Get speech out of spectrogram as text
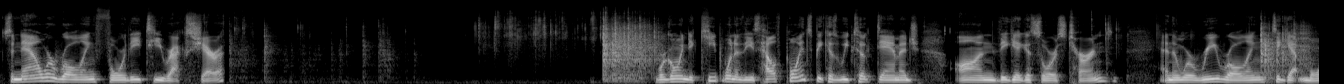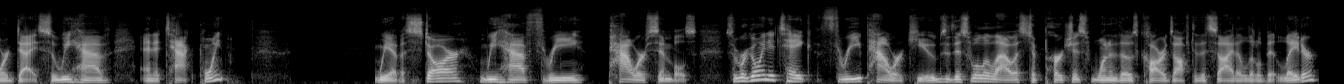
So now we're rolling for the T Rex Sheriff. We're going to keep one of these health points because we took damage on the Gigazaur's turn, and then we're re-rolling to get more dice. So we have an attack point, we have a star, we have three power symbols. So we're going to take three power cubes. This will allow us to purchase one of those cards off to the side a little bit later.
